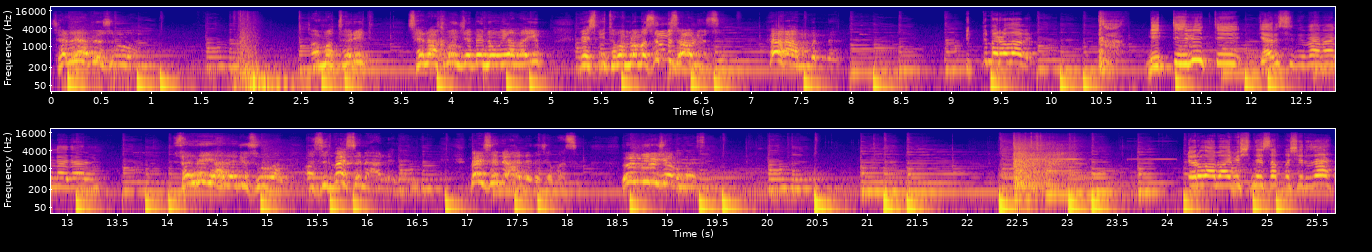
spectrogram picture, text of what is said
sen ne yapıyorsun ulan? Ama Ferit sen aklınca beni oyalayıp resmi tamamlamasını mı sağlıyorsun? Ha amına. Bitti mi Erol abi? Bitti bitti. Gerisini ben hallederim. Sen neyi hallediyorsun ulan? Asıl ben seni hallederim. Ben seni halledeceğim asıl. Öldüreceğim ulan seni. Erol abi ay beşinde hesaplaşırız ha.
